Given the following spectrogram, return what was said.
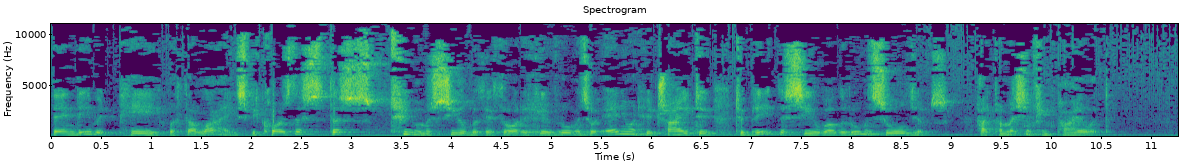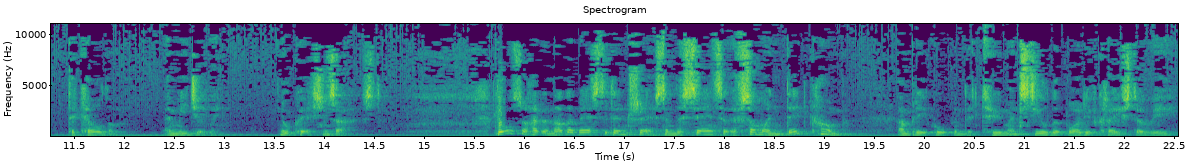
then they would pay with their lives because this, this tomb was sealed with the authority of Rome. so anyone who tried to, to break the seal, well, the Roman soldiers had permission from Pilate to kill them immediately. No questions asked. They also had another vested interest in the sense that if someone did come and break open the tomb and steal the body of Christ away,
